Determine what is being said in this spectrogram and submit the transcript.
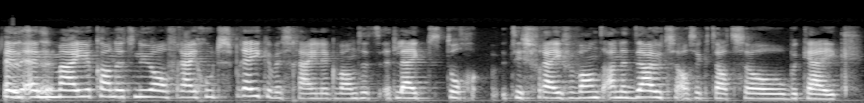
en, en, maar je kan het nu al vrij goed spreken waarschijnlijk, want het, het lijkt toch, het is vrij verwant aan het Duits als ik dat zo bekijk.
